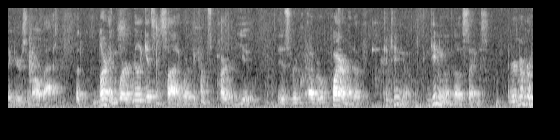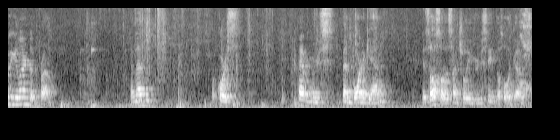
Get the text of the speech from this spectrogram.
figures and all that. But learning where it really gets inside, where it becomes part of you, is re- a requirement of continuing, continuing those things. And remember who you learned them from. And then, of course, having been born again, it's also essentially you receive the Holy Ghost.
